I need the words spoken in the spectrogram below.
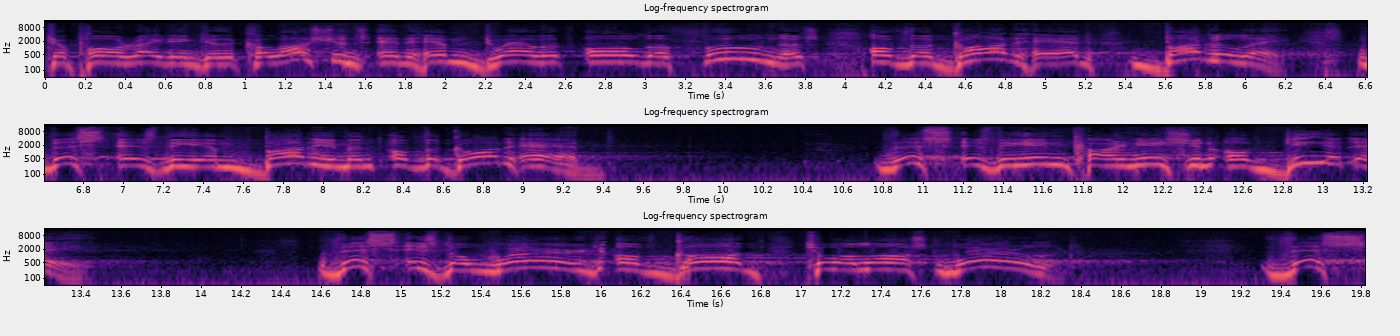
to Paul writing to the Colossians, in him dwelleth all the fullness of the Godhead bodily. This is the embodiment of the Godhead. This is the incarnation of deity. This is the Word of God to a lost world. This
